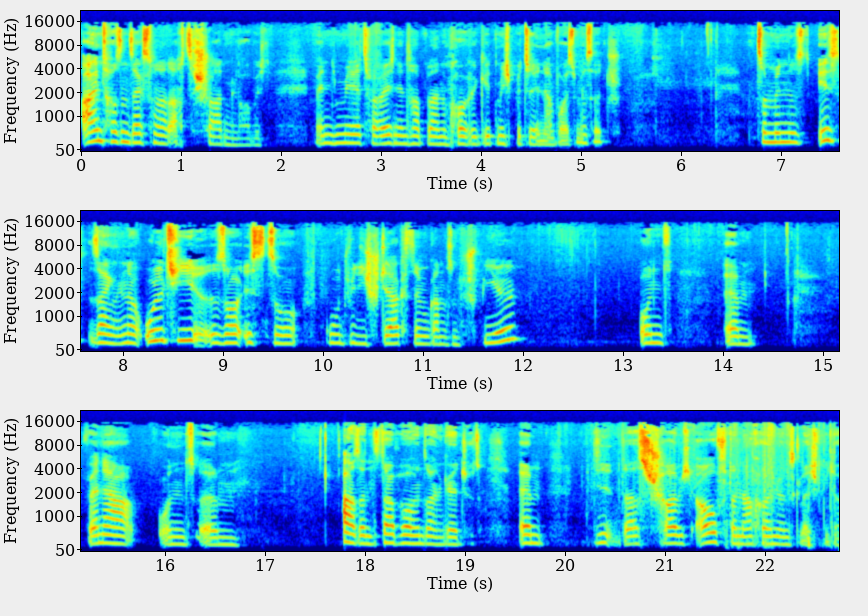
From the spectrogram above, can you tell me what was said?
...1680 Schaden, glaube ich. Wenn ich mir jetzt verrechnet habe, dann korrigiert mich bitte in der Voice Message. Zumindest ist seine Ulti so, ist so gut wie die stärkste im ganzen Spiel. Und ähm, wenn er und ähm, ah, sein Star Power und sein Gadget. Ähm, die, das schreibe ich auf, danach hören wir uns gleich wieder.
